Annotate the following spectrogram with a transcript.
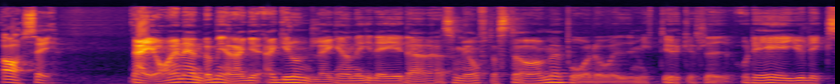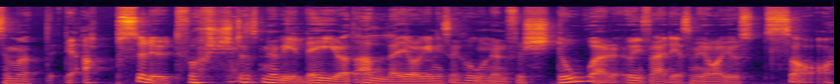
ja, säg. Nej, jag har en ändå mer grundläggande grej där som jag ofta stör mig på då i mitt yrkesliv. Och det är ju liksom att det absolut första som jag vill, det är ju att alla i organisationen förstår ungefär det som jag just sa.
